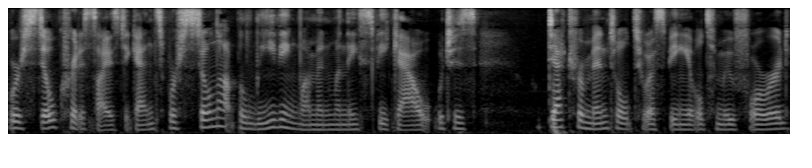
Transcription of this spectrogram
We're still criticized against. We're still not believing women when they speak out, which is detrimental to us being able to move forward.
